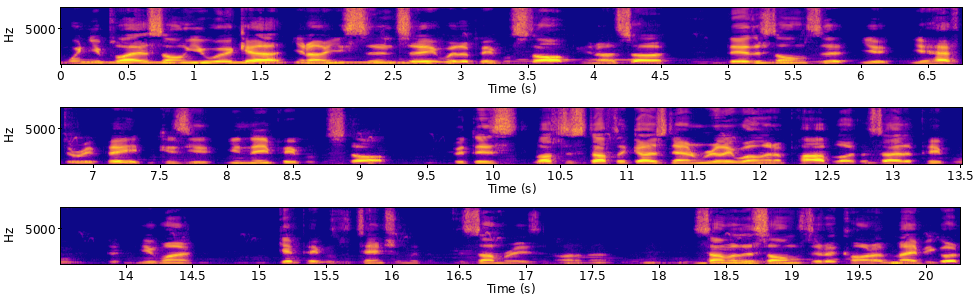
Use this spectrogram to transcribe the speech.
When you play a song, you work out. You know, you soon see whether people stop. You know, so they're the songs that you you have to repeat because you you need people to stop. But there's lots of stuff that goes down really well in a pub. Like I say, that people you won't get people's attention with them for some reason. I don't know. Some of the songs that are kind of maybe got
